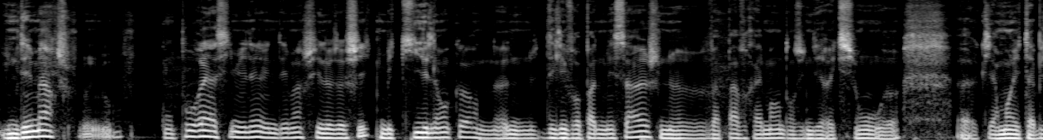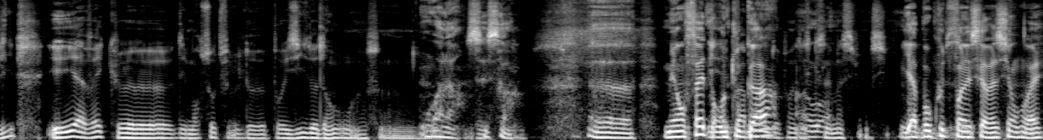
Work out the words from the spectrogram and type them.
une démarche qu'on pourrait assimiler à une démarche philosophique, mais qui, là encore, ne, ne délivre pas de message, ne va pas vraiment dans une direction euh, euh, clairement établie, et avec euh, des morceaux de, de poésie dedans. enfin, Voilà, c'est ça. Mais en fait, et en tout cas, de points d'exclamation aussi. il y a beaucoup de points d'exclamation, ouais.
